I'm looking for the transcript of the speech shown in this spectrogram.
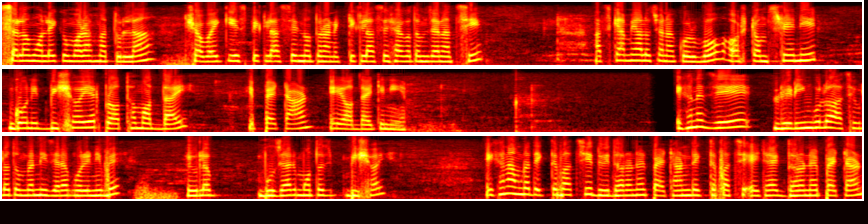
আসসালামু আলাইকুম রহমতুল্লাহ সবাইকে এসপি ক্লাসের নতুন আরেকটি ক্লাসে স্বাগতম জানাচ্ছি? আজকে আমি আলোচনা করব অষ্টম শ্রেণির গণিত বিষয়ের প্রথম অধ্যায়, এ প্যাটার্ন এই অধ্যায়টি নিয়ে। এখানে যে রিডিংগুলো আছে, এগুলো তোমরা নিজেরা পড়ে নিবে। এগুলো বোঝার মতো বিষয়। এখানে আমরা দেখতে পাচ্ছি দুই ধরনের প্যাটার্ন দেখতে পাচ্ছি। এটা এক ধরনের প্যাটার্ন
